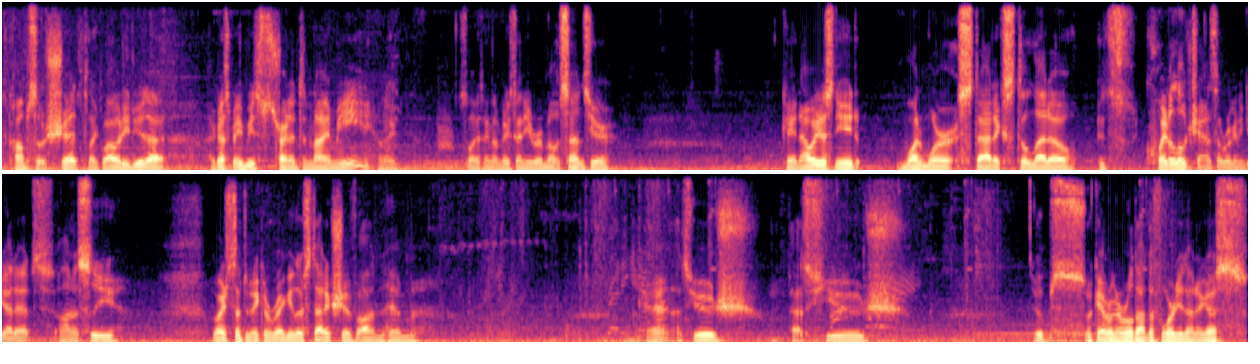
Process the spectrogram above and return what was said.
This comp's so shit. Like, why would he do that? I guess maybe he's just trying to deny me? Like, that's the only thing that makes any remote sense here. Okay, now we just need one more static stiletto. It's quite a low chance that we're going to get it, honestly. We might just have to make a regular static shiv on him. Okay, that's huge. That's huge. Oops. Okay, we're gonna roll down to 40 then, I guess.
